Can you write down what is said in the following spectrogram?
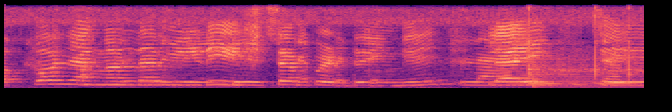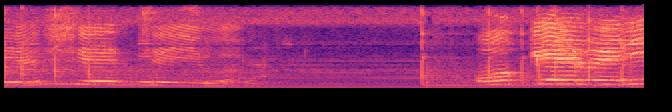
അപ്പൊ ഞങ്ങളുടെ വീഡിയോ ഇഷ്ടപ്പെട്ടെങ്കിൽ ലൈക്ക് ചെയ്യുക ഷെയർ ചെയ്യുക. ഓക്കെ റെഡി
